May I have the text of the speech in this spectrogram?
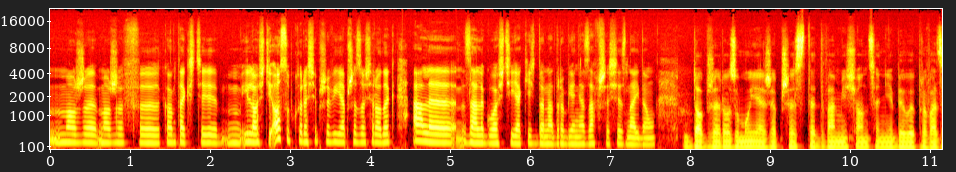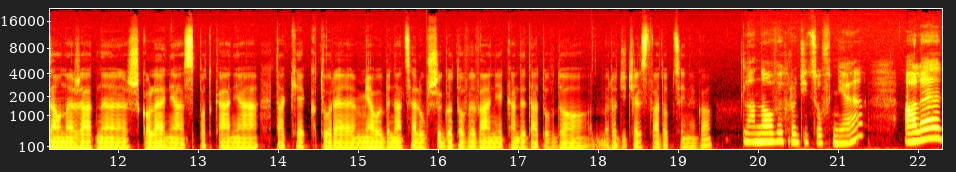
może, może w kontekście ilości osób, które się przewija przez ośrodek, ale zaległości jakieś do nadrobienia zawsze się znajdą. Dobrze rozumuję, że przez te dwa miesiące nie były prowadzone żadne szkolenia, spotkania, takie, które miałyby na celu przygotowywanie kandydatów do rodzicielstwa adopcyjnego? Dla nowych rodziców nie ale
